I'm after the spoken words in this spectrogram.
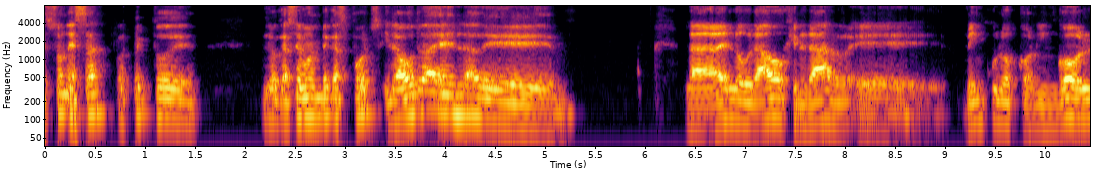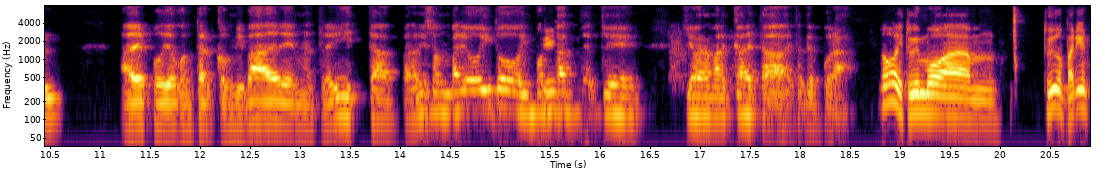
son esas respecto de, lo que hacemos en Beca Sports y la otra es la de, la de haber logrado generar eh, vínculos con Ingol, haber podido contar con mi padre en una entrevista. Para mí son varios hitos importantes que, que, van a marcar esta, esta temporada. No, y tuvimos, tuvimos varios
